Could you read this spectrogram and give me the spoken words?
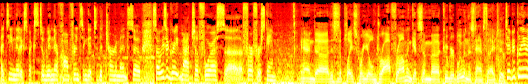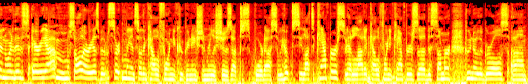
a team that expects to win their conference and get to the tournament. So it's always a great matchup for us uh, for our first game. And uh, this is a place where you'll draw from and get some uh, Cougar blue in the stands tonight too. Typically, and we're in this area, most all areas, but certainly in Southern California, Cougar Nation really shows up to support us. So we hope to see lots of campers. We had a lot of hmm. California campers uh, this summer who know the girls. Um,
